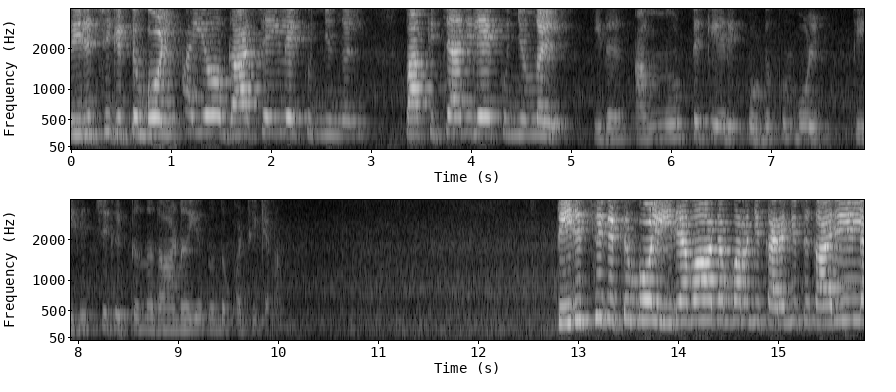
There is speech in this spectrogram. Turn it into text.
തിരിച്ചു കിട്ടുമ്പോൾ അയ്യോ ഗാച്ചയിലെ കുഞ്ഞുങ്ങൾ പാകിസ്ഥാനിലെ കുഞ്ഞുങ്ങൾ ഇത് അങ്ങോട്ട് കയറി കൊടുക്കുമ്പോൾ തിരിച്ചു കിട്ടുന്നതാണ് എന്നൊന്ന് പഠിക്കണം. തിരിച്ചു കിട്ടുമ്പോൾ ഇരവാദം പറഞ്ഞ് കരഞ്ഞിട്ട് കാര്യമില്ല.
